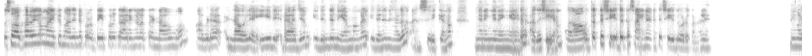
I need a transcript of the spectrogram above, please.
അപ്പൊ സ്വാഭാവികമായിട്ടും അതിന്റെ പേപ്പർ കാര്യങ്ങളൊക്കെ ഉണ്ടാവുമ്പോൾ അവിടെ ഉണ്ടാവില്ലേ ഈ രാജ്യം ഇതിന്റെ നിയമങ്ങൾ ഇതിനെ നിങ്ങൾ അനുസരിക്കണം. ഇങ്ങനെ ഇങ്ങനെ ഇങ്ങനെ അത് ചെയ്യണം. ആ അതൊക്കെ ചെയ്തിട്ട് സൈനൊക്കെ ചെയ്തു കൊടുക്കണം അല്ലെ? നിങ്ങൾ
